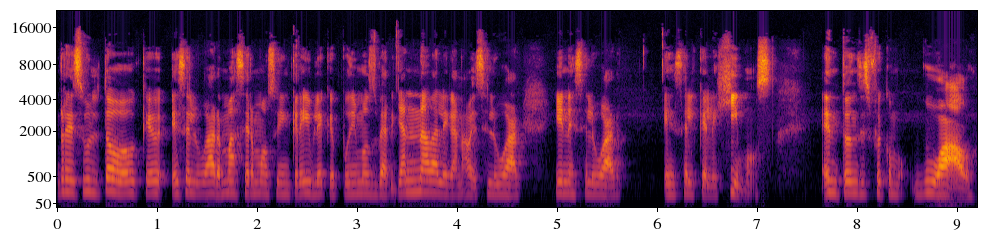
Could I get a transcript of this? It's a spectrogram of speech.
resultó que es el lugar más hermoso e increíble que pudimos ver, ya nada le ganaba ese lugar, y en ese lugar es el que elegimos. Entonces fue como, wow,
